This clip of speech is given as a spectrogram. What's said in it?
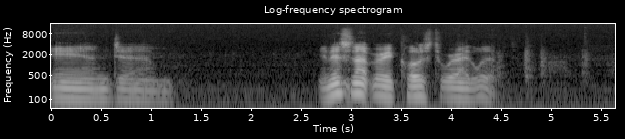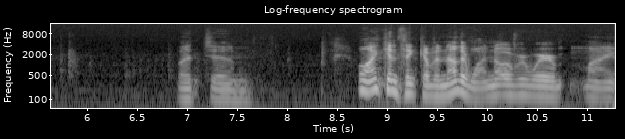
And um, and it's not very close to where I lived. But um, well, I can think of another one over where my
